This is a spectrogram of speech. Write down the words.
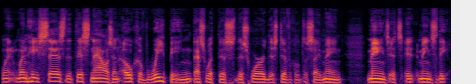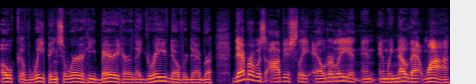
when when he says that this now is an oak of weeping, that's what this this word that's difficult to say mean means. It's it means the oak of weeping. So where he buried her, they grieved over Deborah. Deborah was obviously elderly, and and, and we know that why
